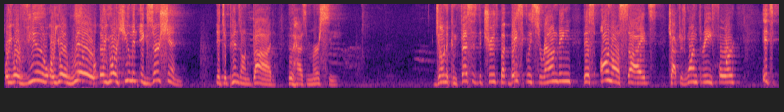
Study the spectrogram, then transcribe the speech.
or your view or your will or your human exertion. It depends on God who has mercy. Jonah confesses the truth, but basically surrounding this on all sides, chapters 1, 3, 4, it's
